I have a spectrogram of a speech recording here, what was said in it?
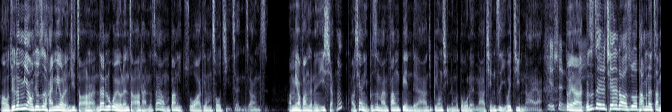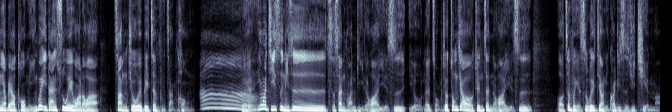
啊，我觉得妙就是还没有人去找他谈，但如果有人找他谈，那这样我们帮你做啊，给我们抽几成这样子。啊，妙方可能一想，嗯，好像也不是蛮方便的啊，就不用请那么多人啊，钱自己会进来啊。节省对啊，可是这就牵涉到说他们的账要不要透明，因为一旦数位化的话，账就会被政府掌控。啊，对，因为即使你是慈善团体的话，也是有那种就宗教捐赠的话，也是哦，政府也是会叫你会计师去签嘛。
